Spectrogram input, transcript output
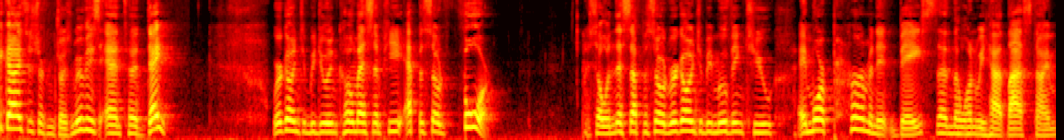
Hey guys, it's Jeff from Troy's Movies, and today we're going to be doing Comb SMP episode 4. So in this episode, we're going to be moving to a more permanent base than the one we had last time,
